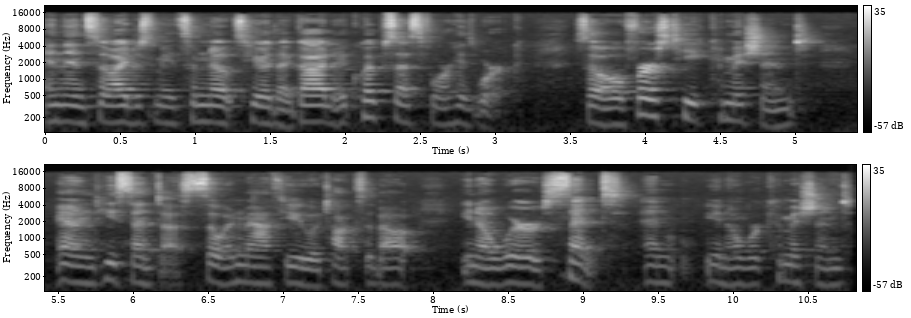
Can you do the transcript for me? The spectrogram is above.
And then, so I just made some notes here that God equips us for his work. So, first, he commissioned and he sent us. So, in Matthew, it talks about, you know, we're sent and, you know, we're commissioned.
